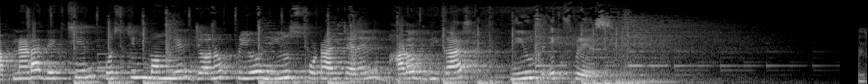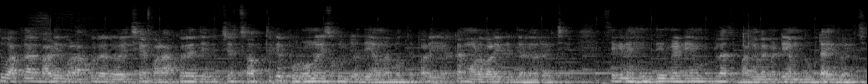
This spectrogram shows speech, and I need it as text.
আপনারা দেখছেন পশ্চিমবঙ্গের জনপ্রিয় news portal channel Bharat Bikash news express. যেহেতু আপনার বাড়ি বাড়াকরে রয়েছে বাড়াকরে যে হচ্ছে সব থেকে পুরনো স্কুল যদি আমরা বলতে পারি, একটা মরবাড়ি বিদ্যালয় রয়েছে। সেখানে Hindi medium plus Bangla medium দুটাই রয়েছে।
